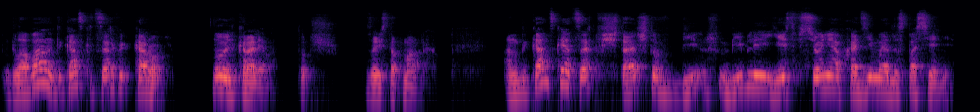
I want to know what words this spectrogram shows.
глава англиканской церкви – король. Ну, или королева. Тут же зависит от монарха. Англиканская церковь считает, что в Библии есть все необходимое для спасения.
